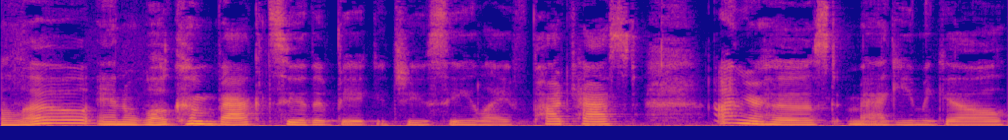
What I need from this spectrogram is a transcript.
Hello, and welcome back to the Big Juicy Life podcast. I'm your host, Maggie McGill.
